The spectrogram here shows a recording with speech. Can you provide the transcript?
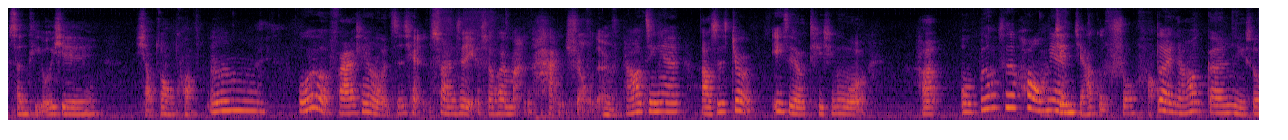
身体有一些小状况。嗯，我有发现，我之前算是也是会蛮含胸的，嗯，然后今天老师就一直有提醒我，好。我不知道是后面肩胛骨收好，对，然后跟你说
